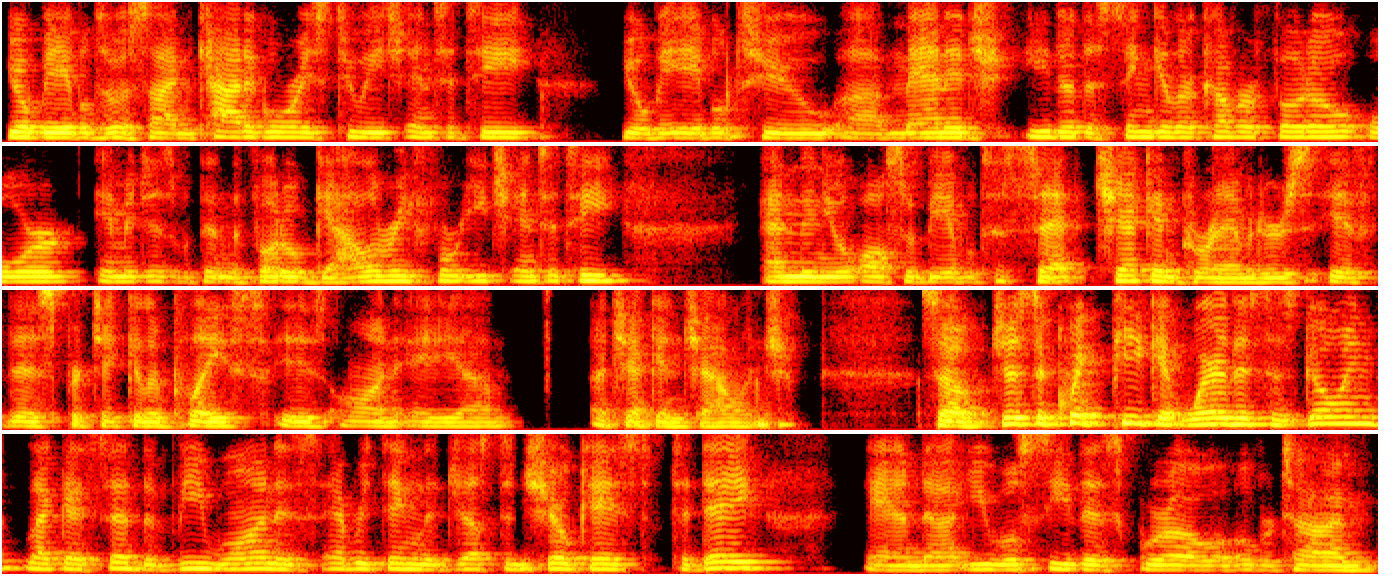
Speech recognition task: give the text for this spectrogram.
You'll be able to assign categories to each entity. You'll be able to uh, manage either the singular cover photo or images within the photo gallery for each entity. And then you'll also be able to set check-in parameters if this particular place is on a, um, a check-in challenge. So just a quick peek at where this is going. Like I said, the V1 is everything that Justin showcased today, and uh, you will see this grow over time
